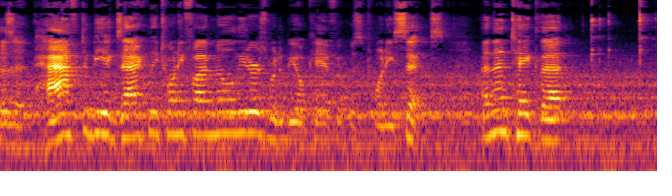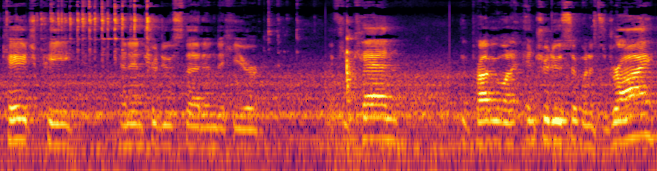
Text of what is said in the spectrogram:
does it have to be exactly 25 milliliters? Would it be okay if it was 26? And then take that KHP and introduce that into here. If you can, you probably want to introduce it when it's dry,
